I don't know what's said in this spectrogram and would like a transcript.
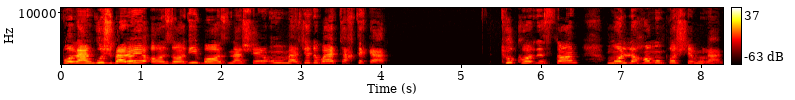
بلنگوش برای آزادی باز نشه اون مسجد رو باید تخته کرد. تو کردستان مله هامون پشتمونن.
